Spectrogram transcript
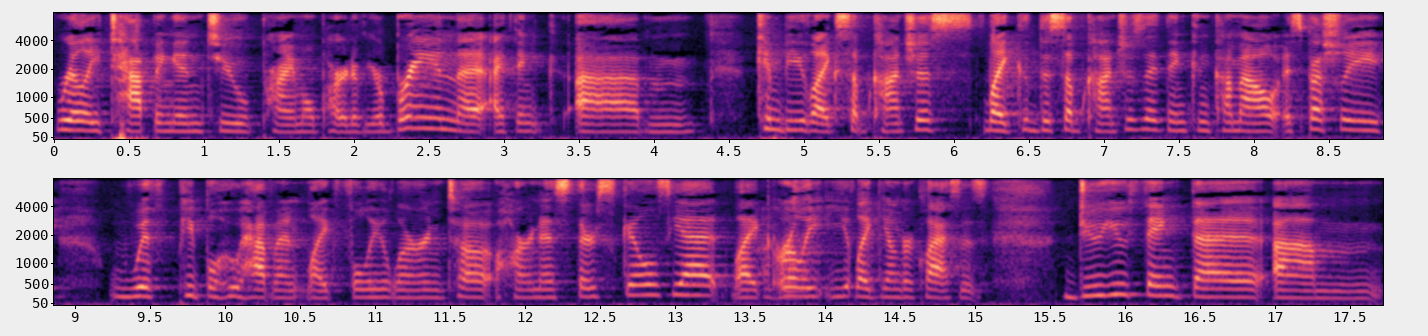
really tapping into a primal part of your brain that I think um, can be like subconscious, like the subconscious, I think can come out, especially with people who haven't like fully learned to harness their skills yet, like uh-huh. early, like younger classes. Do you think that um,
